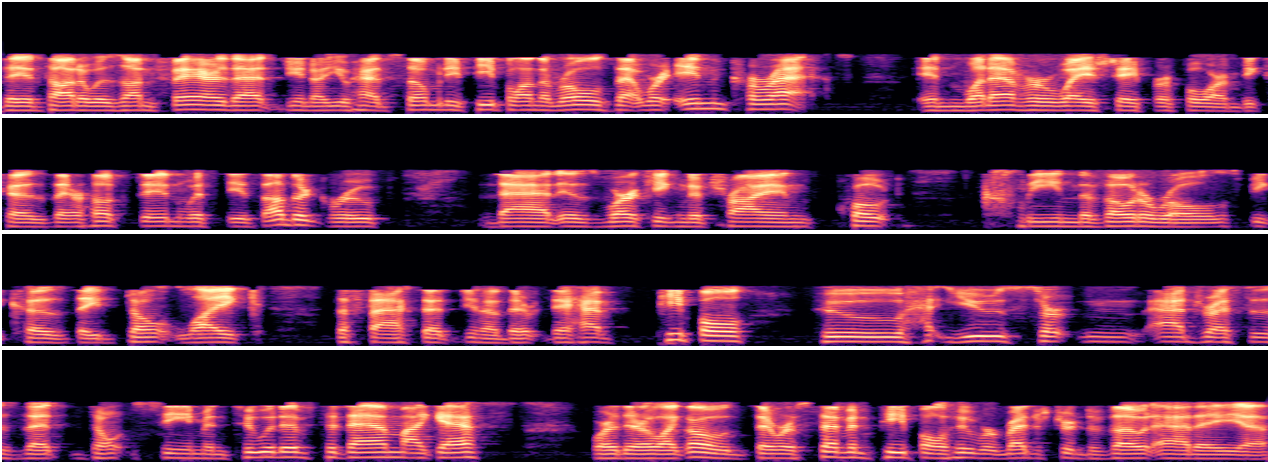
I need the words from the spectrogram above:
they thought it was unfair that you know you had so many people on the rolls that were incorrect in whatever way, shape, or form because they're hooked in with this other group that is working to try and quote clean the voter rolls because they don't like the fact that you know they they have people who use certain addresses that don't seem intuitive to them, I guess, where they're like, oh, there were seven people who were registered to vote at a uh,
